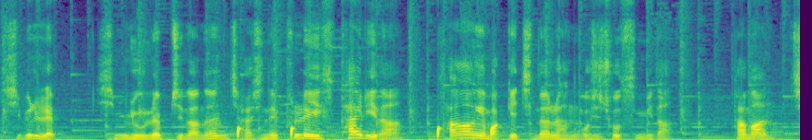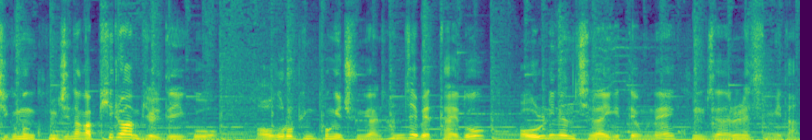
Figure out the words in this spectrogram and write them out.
11렙, 16렙 진화는 자신의 플레이 스타일이나 상황에 맞게 진화를 하는 것이 좋습니다. 다만 지금은 궁진화가 필요한 빌드이고 어그로 핑퐁이 중요한 현재 메타에도 어울리는 진화이기 때문에 궁진화를 했습니다.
